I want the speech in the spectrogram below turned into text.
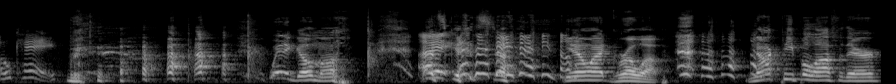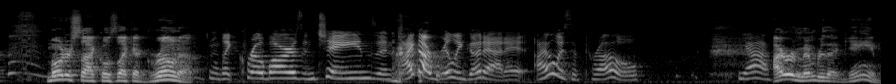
okay. Way to go, mom. That's I- good stuff. Know. You know what? Grow up. Knock people off of their motorcycles like a grown up. like crowbars and chains, and I got really good at it. I was a pro. Yeah, I remember that game.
